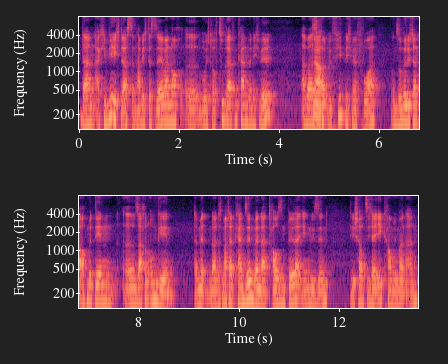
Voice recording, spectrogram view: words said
dann archiviere ich das, dann habe ich das selber noch, äh, wo ich darauf zugreifen kann, wenn ich will. aber es ja. kommt im Feed nicht mehr vor. Und so würde ich dann auch mit den äh, Sachen umgehen. Damit, das macht halt keinen Sinn, wenn da tausend Bilder irgendwie sind. Die schaut sich ja eh kaum jemand an.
